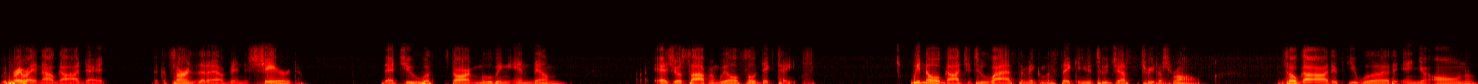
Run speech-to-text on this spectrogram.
We pray right now, God, that the concerns that have been shared, that you will start moving in them as your sovereign will so dictates. We know, God, you're too wise to make a mistake and you're too just to treat us wrong. So, God, if you would, in your own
